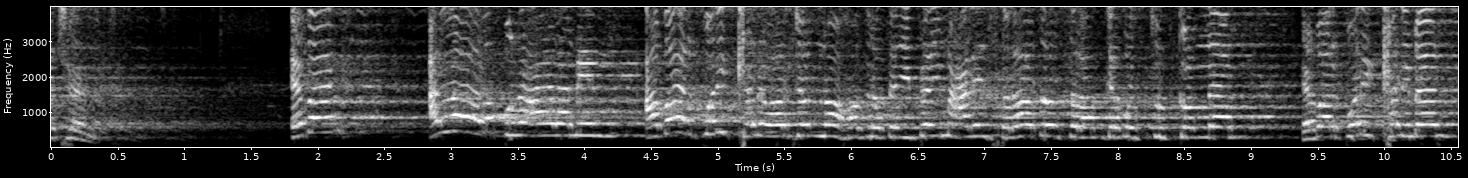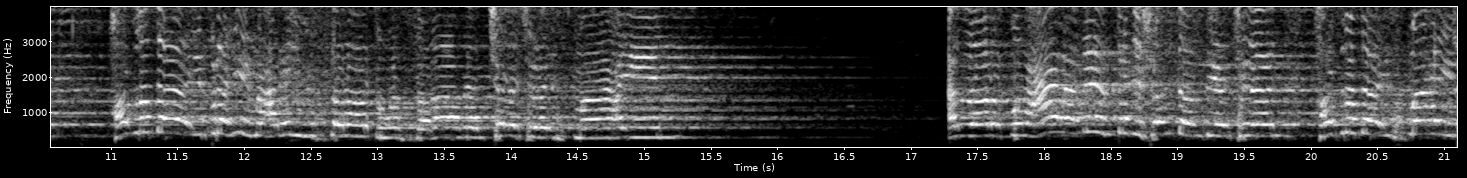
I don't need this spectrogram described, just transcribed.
দিয়েছেন। এবার আল্লাহ রব্বুল আলামিন আবার পরীক্ষা নেওয়ার জন্য হযরত ইব্রাহিম আলাইহিস সালাতু সালামকে প্রস্তুত করলেন। এবার পরীক্ষা নেবেন হযরত ইব্রাহিম আলাইহিস সালাতু সালামের ছেলে ছেলে ইসমাঈল। আল্লাহ রাব্বুল আলামিন তাকে সন্তান দিয়েছিলেন হযরত ইসমাঈল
